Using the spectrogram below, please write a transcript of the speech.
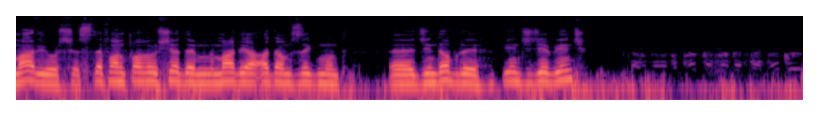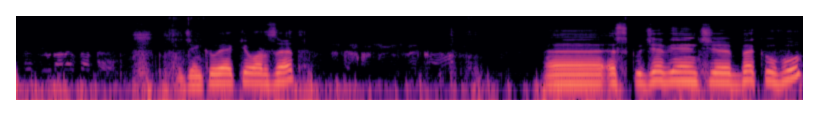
Mariusz, Stefan Paweł 7, Maria Adam Zygmunt. E, Dzień dobry, 5-9. Dziękuję, QRZ. E, SQ9 e, BQW.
